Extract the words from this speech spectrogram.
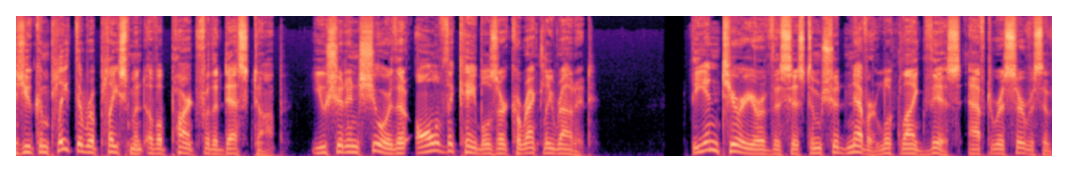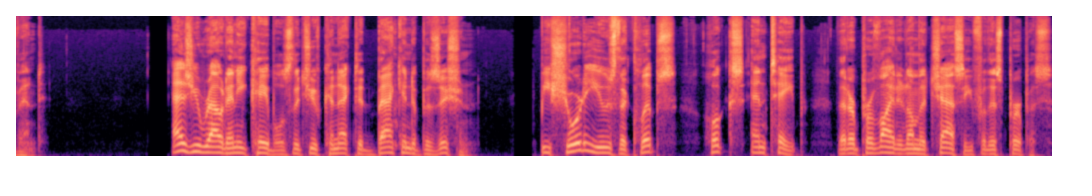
As you complete the replacement of a part for the desktop, you should ensure that all of the cables are correctly routed. The interior of the system should never look like this after a service event. As you route any cables that you've connected back into position, be sure to use the clips, hooks, and tape that are provided on the chassis for this purpose.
